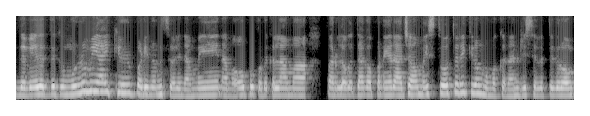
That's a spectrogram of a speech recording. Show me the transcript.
இந்த வேதத்துக்கு முழுமையாய் கீழ்ப்படினோம்னு சொல்லி நம்மையே நம்ம ஒப்பு கொடுக்கலாமா? பரலோக தகப்பனே ராஜா ஸ்தோத்தரிக்கிறோம். உமக்கு நன்றி செலுத்துகிறோம்.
